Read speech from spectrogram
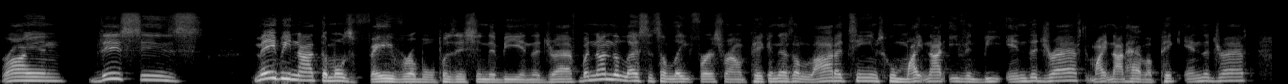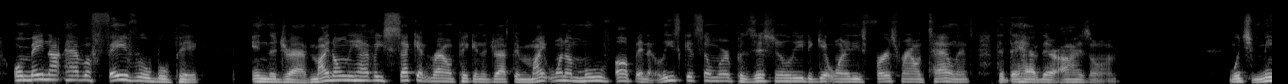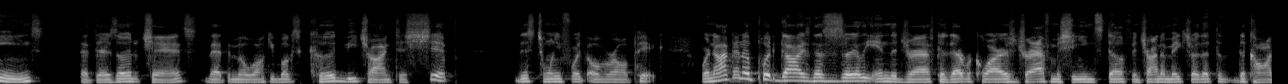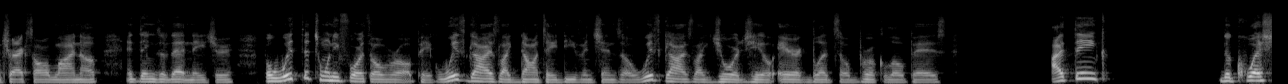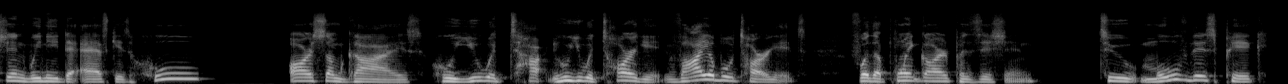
Ryan, this is maybe not the most favorable position to be in the draft, but nonetheless, it's a late first round pick. And there's a lot of teams who might not even be in the draft, might not have a pick in the draft, or may not have a favorable pick in the draft, might only have a second round pick in the draft, and might want to move up and at least get somewhere positionally to get one of these first round talents that they have their eyes on. Which means that there's a chance that the Milwaukee Bucks could be trying to ship this 24th overall pick, We're not going to put guys necessarily in the draft because that requires draft machine stuff and trying to make sure that the, the contracts all line up and things of that nature. But with the 24th overall pick, with guys like Donte DiVincenzo, with guys like George Hill, Eric Bledsoe, Brook Lopez, I think the question we need to ask is who are some guys who you would tar- who you would target viable targets for the point guard position to move this pick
